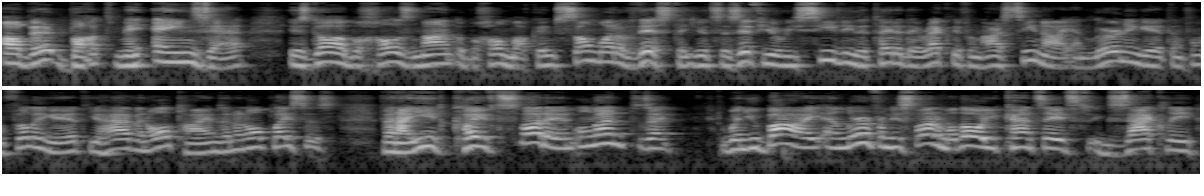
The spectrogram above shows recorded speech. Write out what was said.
Aber, but, me'ein zeh, is da b'chol zman or b'chol makim, somewhat of this, that it's as if you're receiving the Torah directly from Har Sinai and learning it and fulfilling it, you have in all times and in all places. When you buy and learn from these svarim, although you can't say it's exactly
